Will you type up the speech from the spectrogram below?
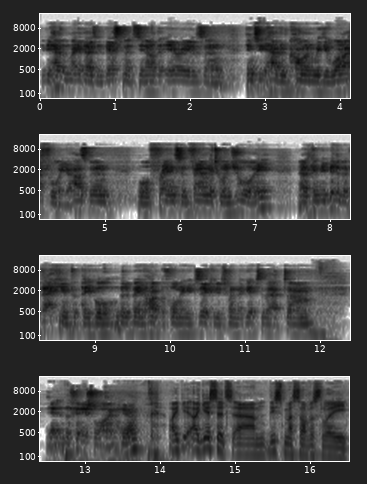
if you haven't made those investments in other areas and things you have in common with your wife or your husband or friends and family to enjoy, uh, it can be a bit of a vacuum for people that have been high-performing executives when they get to that um, yeah, the finish line. Yeah. I, I guess it's um, this must obviously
